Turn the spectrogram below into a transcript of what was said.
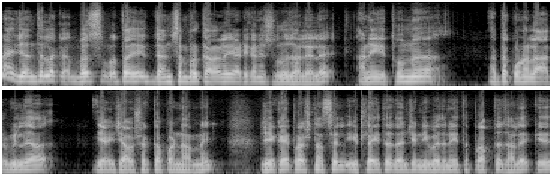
नाही जनतेला क- बस आता हे जनसंपर्क कार्यालय या ठिकाणी सुरू झालेलं आहे आणि इथून आता कोणाला आर्वीला यायची आवश्यकता पडणार नाही. जे काही प्रश्न असेल इथल्या इथं त्यांचे निवेदन इथं प्राप्त झाले की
